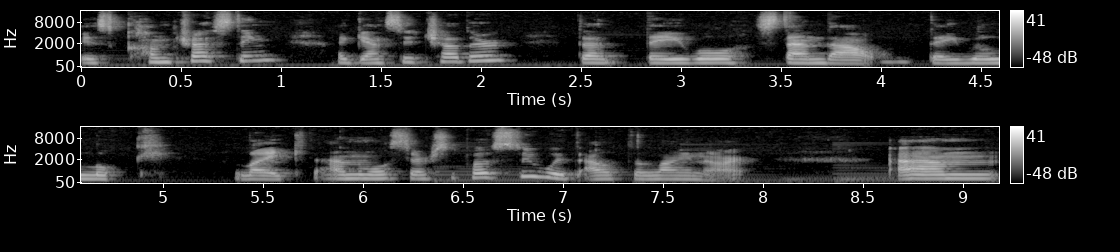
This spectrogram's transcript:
is contrasting against each other that they will stand out. They will look like the animals they're supposed to without the line art. Um,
